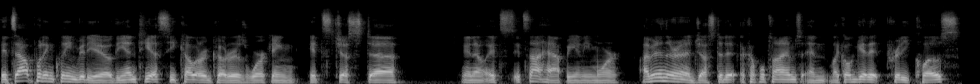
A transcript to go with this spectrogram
It's outputting clean video. The NTSC color encoder is working. It's just, uh, you know, it's, it's not happy anymore. I've been in there and adjusted it a couple times and like I'll get it pretty close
